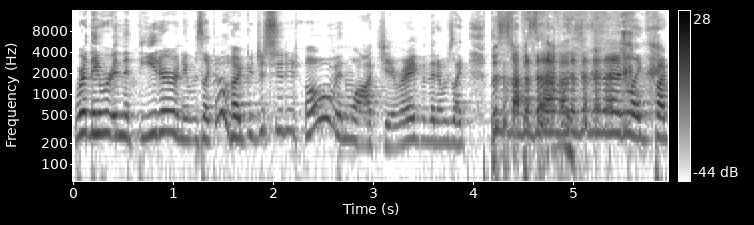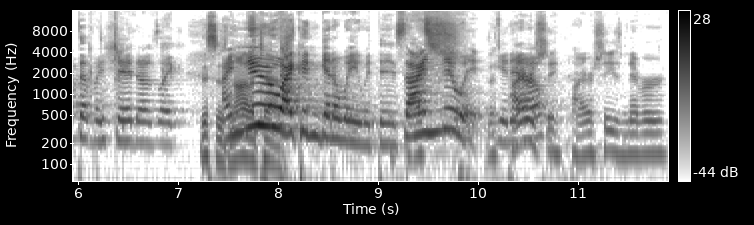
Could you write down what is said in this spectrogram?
Where they were in the theater, and it was like, oh, I could just sit at home and watch it, right? But then it was like, like fucked up my shit. And I was like, This is I not a knew. I couldn't get away with this. I knew it. That's you know? piracy. Piracy never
